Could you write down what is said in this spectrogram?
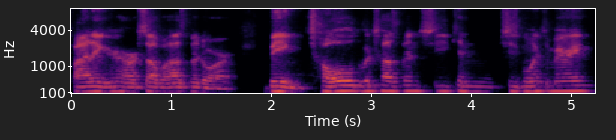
finding herself a husband or being told which husband she can she's going to marry,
